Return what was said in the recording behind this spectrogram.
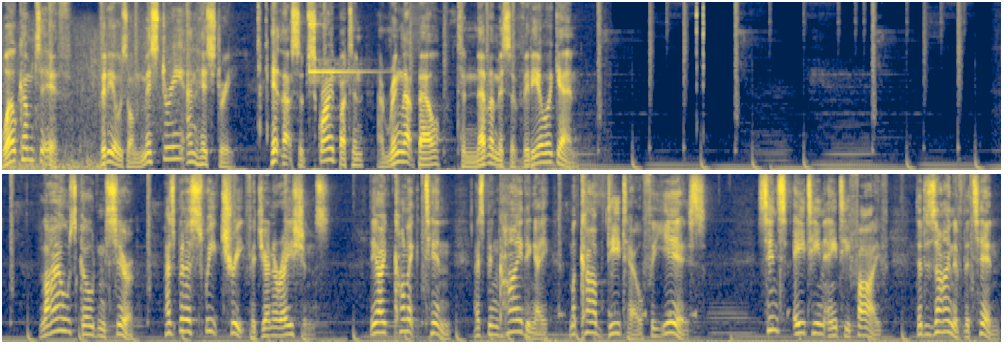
Welcome to IF, videos on mystery and history. Hit that subscribe button and ring that bell to never miss a video again. Lyle's Golden Syrup has been a sweet treat for generations. The iconic tin has been hiding a macabre detail for years. Since 1885 the design of the tin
